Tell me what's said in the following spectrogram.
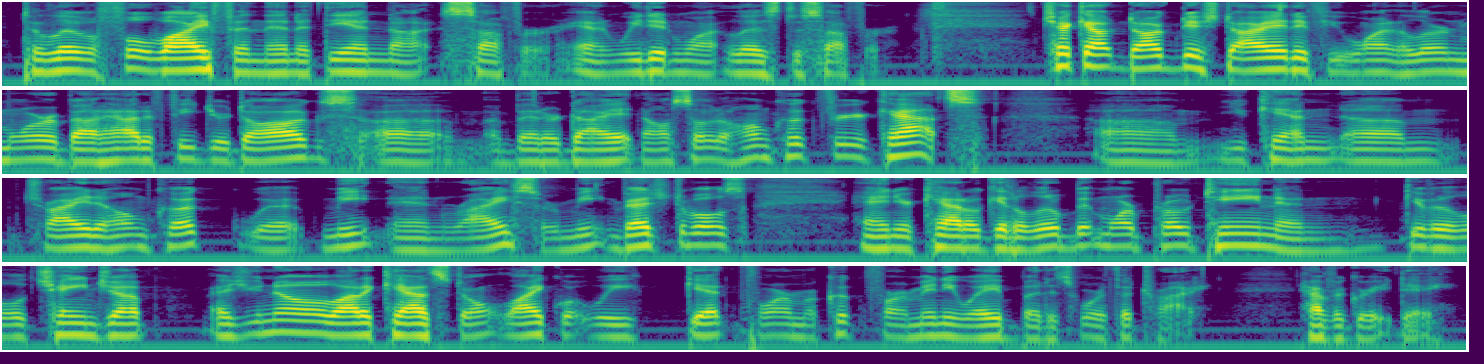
to live a full life and then at the end not suffer. And we didn't want Liz to suffer. Check out Dog Dish Diet if you want to learn more about how to feed your dogs uh, a better diet and also to home cook for your cats. Um, you can um, try to home cook with meat and rice or meat and vegetables, and your cat will get a little bit more protein and give it a little change up. As you know, a lot of cats don't like what we get for them or cook for them anyway, but it's worth a try. Have a great day.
